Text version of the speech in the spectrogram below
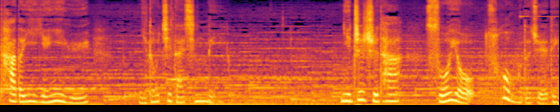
他的一言一语，你都记在心里，你支持他。所有错误的决定，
